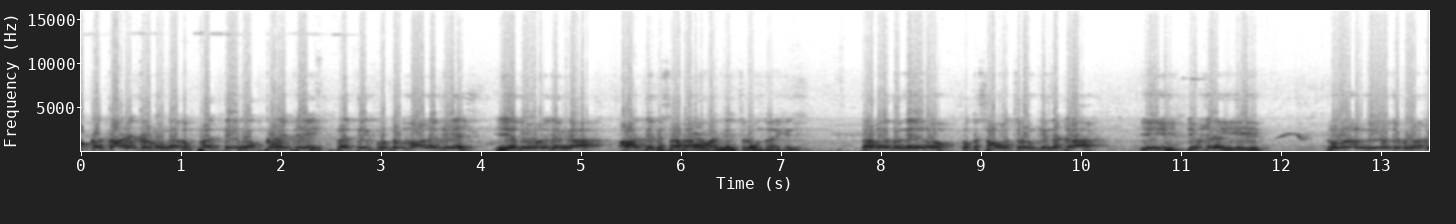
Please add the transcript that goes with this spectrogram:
ఒక్క కార్యక్రమం కాదు ప్రతి ఒక్కరికి ప్రతి కుటుంబానికి ఏదో విధంగా ఆర్థిక సహాయం అందించడం జరిగింది. తర్వాత నేను ఒక సంవత్సరం కిందట ఈ డివిజన్ ఈ రూరల్ నియోజకవర్గ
